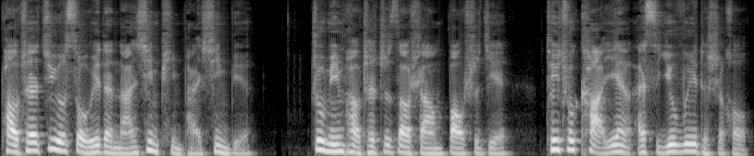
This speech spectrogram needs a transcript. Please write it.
跑车具有所谓的男性品牌性别。著名跑车制造商保时捷推出卡宴 SUV 的时候，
